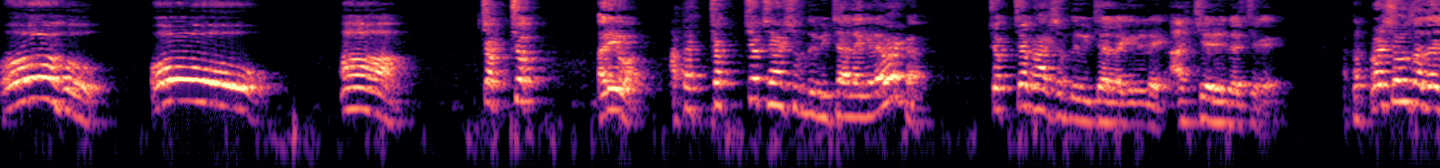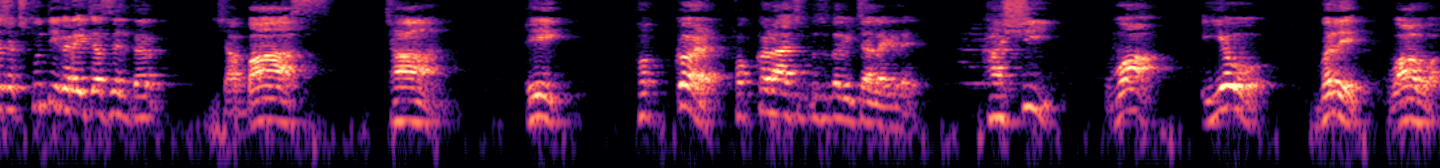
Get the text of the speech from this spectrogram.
ओहो ओ आ. चकचक अरे वा. आता चकचक हा शब्द विचारला गेला बरं का? चकचक हा शब्द विचारला गेलेला आहे. आश्चर्यदर्शक आहे. आता प्रशंसादर्शक स्तुती करायची असेल तर शाबास छान ठीक फक्कड फक्कड हा शब्द सुद्धा विचारला गेलाय. खाशी वा यव भले वा वा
